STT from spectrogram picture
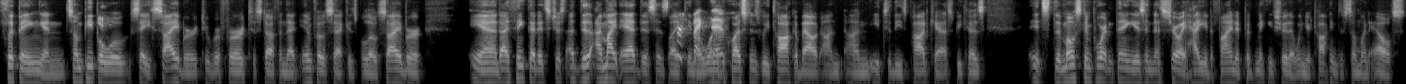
flipping and some people will say cyber to refer to stuff and that infosec is below cyber and I think that it's just uh, I might add this as like you know one of the questions we talk about on on each of these podcasts because it's the most important thing isn't necessarily how you define it, but making sure that when you're talking to someone else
